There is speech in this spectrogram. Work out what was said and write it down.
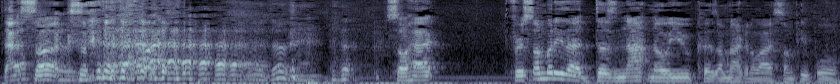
That That's not sucks. yeah, it does, man. so hack for somebody that does not know you, because I'm not gonna lie, some people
